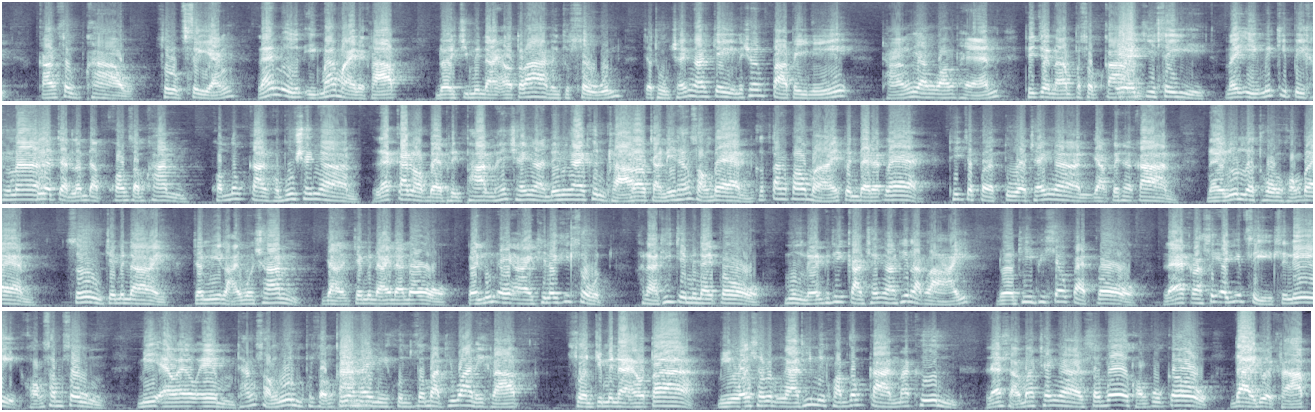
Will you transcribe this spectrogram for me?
การสรุปข่าว สรุปเสียง และอื่นอีกมากมายเลยครับ โดย Gemini Ultra 1.0 จะถูกใช้งานจริงในช่วงปลายปีนี้ ทั้งยังวางแผนที่จะนำประสบการณ์ AIGC ในอีกไม่กี่ปีข้างหน้า เพื่อจัดลำดับความสำคัญ ความต้องการของผู้ใช้งาน และการออกแบบผลิตภัณฑ์ให้ใช้งานได้ง่ายขึ้นครับนอกจากนี้ทั้ง 2 แบรนด์ก็ตั้งเป้าหมายเป็นแบรนด์แรกๆที่จะเปิดตัวใช้งานอย่างเป็นทางการ ในรุ่นระทงของแบรนด์ ซึ่ง Gemini จะมีหลายเวอร์ชันอย่าง Gemini Nano เป็นรุ่น AI ที่เล็กที่สุด ขณะที่ Gemini Pro มุ่งเน้นไปที่การใช้งานที่หลากหลาย โดยที่ Pixel 8 Pro และ Galaxy S24 Series ของ Samsung มี LLM ทั้ง 2 รุ่นผสมกันให้มีคุณสมบัติที่ว่านี้ครับ ส่วน Gemini Ultra มีไว้สำหรับงานที่มีความต้องการมากขึ้น และสามารถใช้งานเซิร์ฟเวอร์ของ Google ได้ด้วยครับ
